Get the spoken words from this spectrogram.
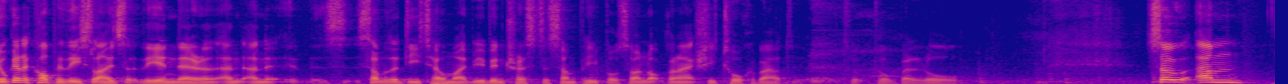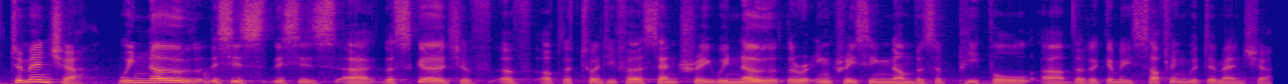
You'll get a copy of these slides at the end there, and, and some of the detail might be of interest to some people, so I'm not going to actually talk about, talk, talk about it all. So, um, dementia. We know that this is, this is uh, the scourge of, of, of the 21st century. We know that there are increasing numbers of people uh, that are going to be suffering with dementia.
